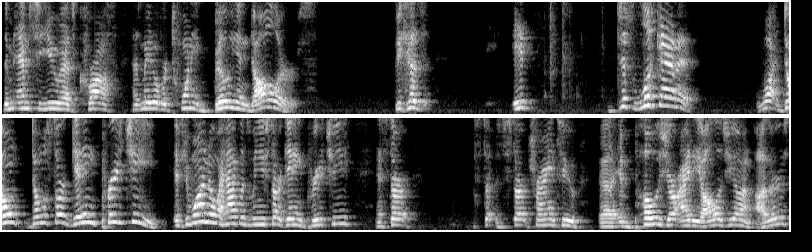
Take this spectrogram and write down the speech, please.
The MCU has crossed, has made over $20 billion because it, just look at it. What don't don't start getting preachy. If you want to know what happens when you start getting preachy and start start, start trying to uh, impose your ideology on others,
